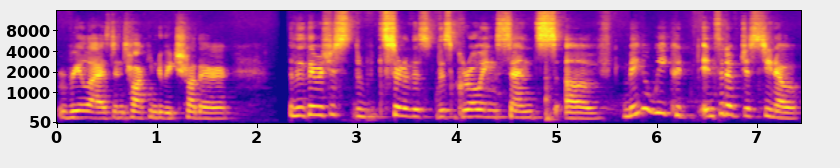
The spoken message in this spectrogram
realized in talking to each other there was just sort of this this growing sense of maybe we could instead of just you know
